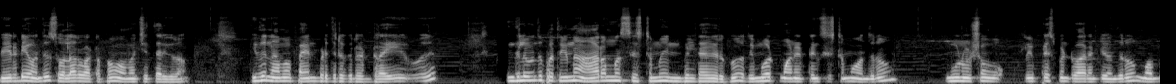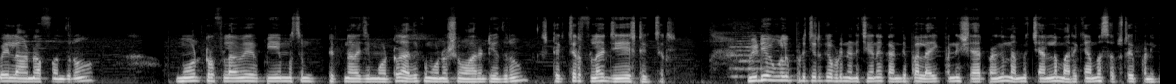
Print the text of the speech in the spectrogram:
நேரடியாக வந்து சோலார் வாட்டர் பம்ப் அமைச்சு தருகிறோம். இது நாம் பயன்படுத்தியிருக்கிற ட்ரைவு இதில் வந்து பார்த்திங்கன்னா ஆர்எம்எஸ் சிஸ்டமும் இன்பில்டாகவே இருக்கும். ரிமோட் மானிட்டரிங் சிஸ்டமும் வந்துடும் மூணு வருஷம் ரீப்ளேஸ்மெண்ட் வாரண்டி வந்துடும் மொபைல் ஆன் ஆஃப் வந்துடும் மோட்ரு ஃபுல்லாகவே பிஎம்எஸ்எம் டெக்னாலஜி மோட்ரு அதுக்கு மூணு வருஷம் வாரண்டி வந்துடும் ஸ்ட்ரக்சர் ஃபுல்லாக ஜிஏ ஸ்ட்ரக்சர் வீடியோ உங்களுக்கு பிடிச்சிருக்கு அப்படின்னு நினச்சிங்கன்னா கண்டிப்பாக லைக் பண்ணி ஷேர் பண்ணுங்கள் நம்ம சேனலை மறக்காமல் சப்ஸ்கிரைப் பண்ணிக்கோங்க.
